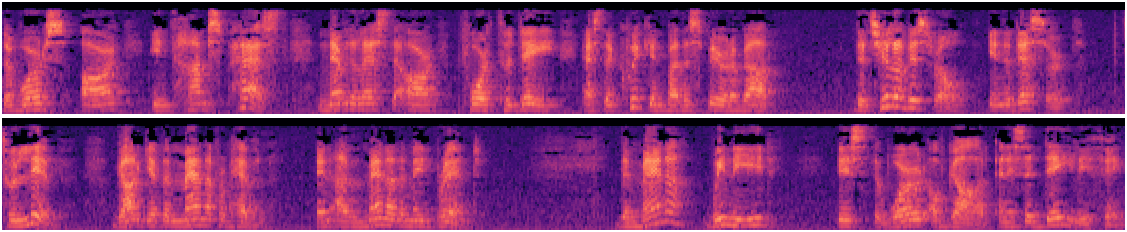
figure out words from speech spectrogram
the words are in times past. Nevertheless, they are for today as they're quickened by the Spirit of God. The children of Israel in the desert, to live, God gave them manna from heaven. And out of manna they made bread. The manna we need is the Word of God, and it's a daily thing.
